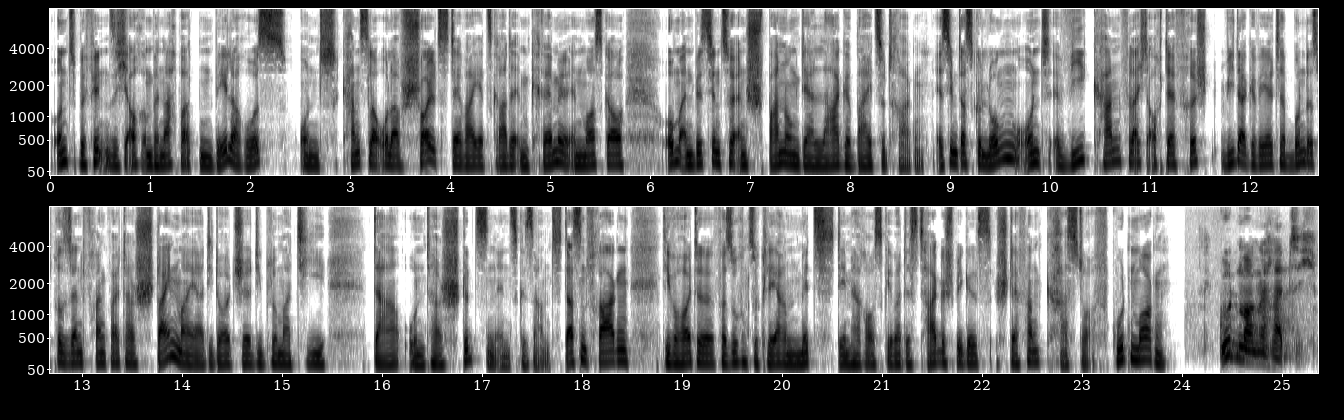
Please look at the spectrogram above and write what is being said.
und befinden sich auch im benachbarten Belarus. Und Kanzler Olaf Scholz, der war jetzt gerade im Kreml in Moskau, um ein bisschen zur Entspannung der Lage beizutragen. Ist ihm das gelungen und wie kann vielleicht auch der frisch wiedergewählte Bundespräsident Frank-Walter Steinmeier die deutsche Diplomatie da unterstützen insgesamt? Das sind Fragen, die wir heute versuchen zu klären mit dem Herausgeber des Tagesspiegels, Stefan Kastorf. Guten Morgen. Guten Morgen nach Leipzig.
